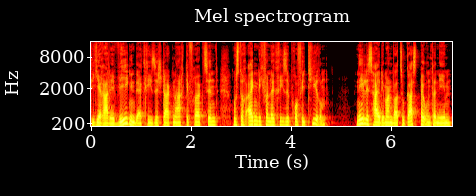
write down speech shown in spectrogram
die gerade wegen der Krise stark nachgefragt sind, muss doch eigentlich von der Krise profitieren. Nelis Heidemann war zu Gast bei Unternehmen,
